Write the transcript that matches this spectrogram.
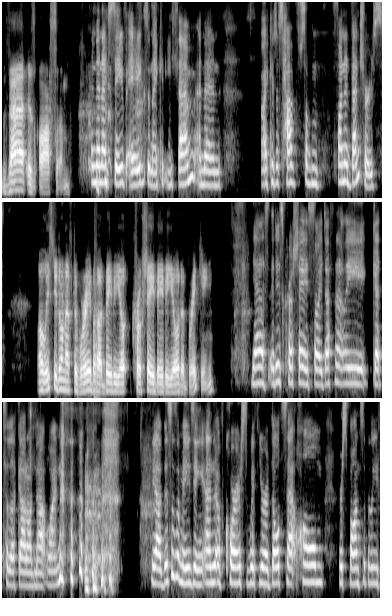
That is awesome. and then I save eggs and I could eat them and then I could just have some fun adventures. Well, at least you don't have to worry about baby crochet baby Yoda breaking. Yes, it is crochet, so I definitely get to look out on that one. Yeah, this is amazing. And of course, with your adults at home, responsibility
